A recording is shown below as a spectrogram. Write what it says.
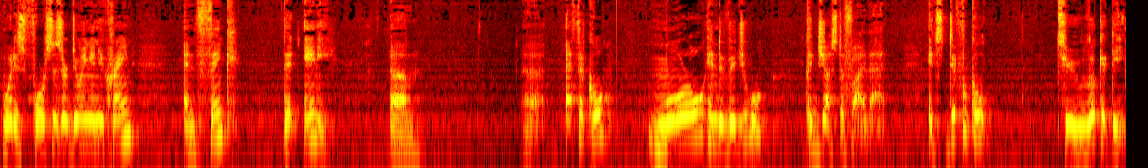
what his forces are doing in Ukraine, and think that any um, uh, ethical, moral individual could justify that. It's difficult to look at the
